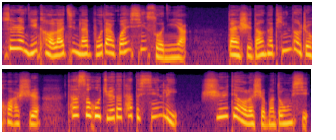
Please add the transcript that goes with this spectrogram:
虽然尼考拉近来不大关心索尼娅。但是当他听到这话时，他似乎觉得他的心里失掉了什么东西。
